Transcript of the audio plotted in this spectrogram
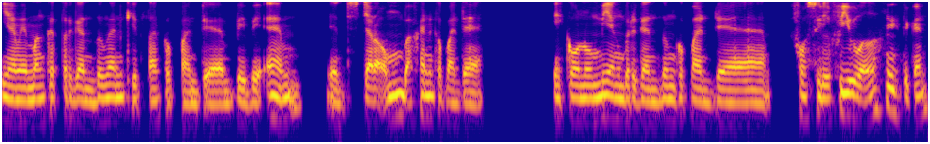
ya memang ketergantungan kita kepada BBM, ya secara umum bahkan kepada ekonomi yang bergantung kepada fossil fuel gitu kan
